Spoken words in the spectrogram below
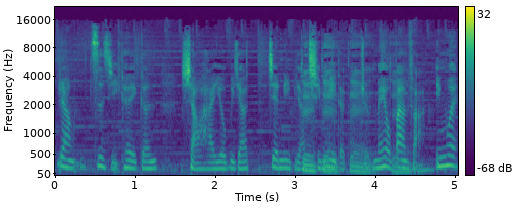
让自己可以跟小孩有比较建立比较亲密的感觉？没有办法，因为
